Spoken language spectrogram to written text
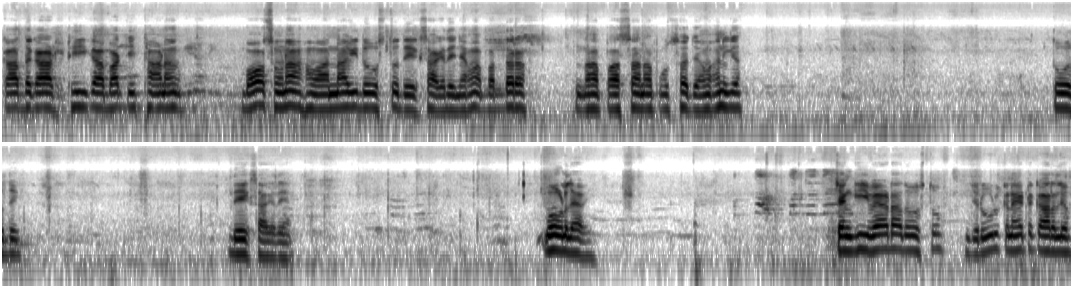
ਕੱਦ ਕਾਠ ਠੀਕ ਆ, ਬਾਕੀ ਥਣ ਬਹੁਤ ਸੋਹਣਾ, ਹਵਾਨਾ ਵੀ ਦੋਸਤੋ ਦੇਖ ਸਕਦੇ ਜਮਾਂ ਪੱਧਰ, ਨਾ ਪਾਸਾ, ਨਾ ਪੂਸਾ ਜਾਵਾਂ ਨਹੀਂਗਾ ਤੋੜ ਦੇ। ਦੇਖ ਸਕਦੇ ਆ। ਮੋੜ ਲਿਆ ਵੀ। ਚੰਗੀ ਵੈੜ ਆ ਦੋਸਤੋ, ਜਰੂਰ ਕਨੈਕਟ ਕਰ ਲਿਓ।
